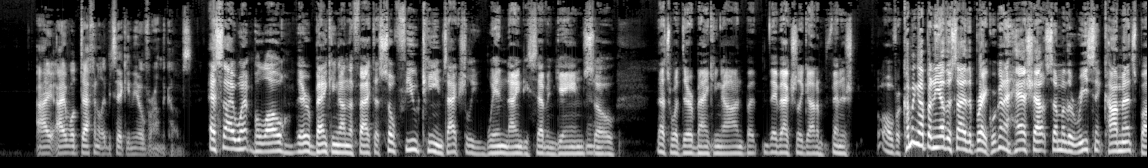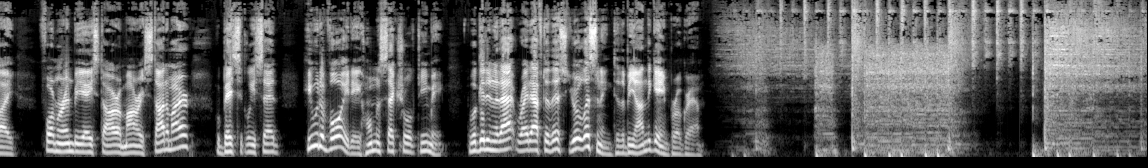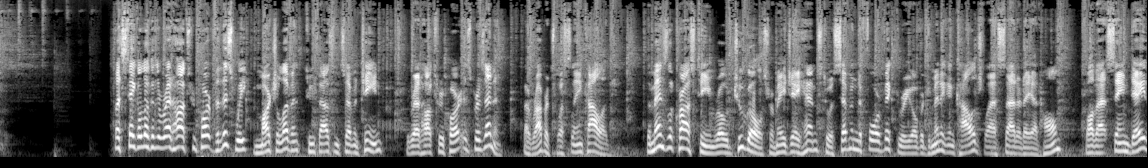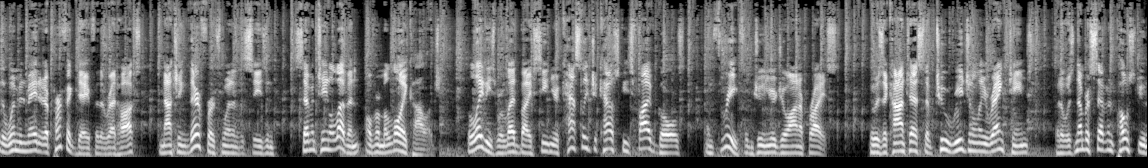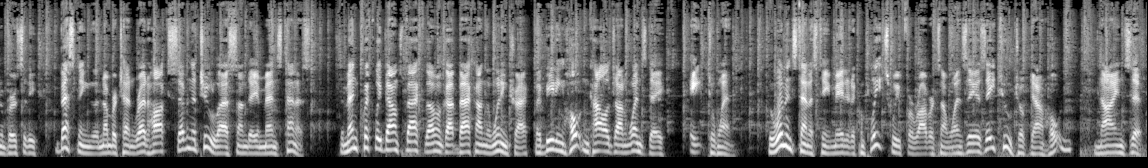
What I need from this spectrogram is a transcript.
I I will definitely be taking the over on the Cubs. SI went below. They're banking on the fact that so few teams actually win 97 games. Mm-hmm. So that's what they're banking on, but they've actually got them finished over. Coming up on the other side of the break, we're going to hash out some of the recent comments by former NBA star Amar'e Stoudemire, who basically said he would avoid a homosexual teammate. We'll get into that right after this. You're listening to the Beyond the Game program. Let's take a look at the Red Hawks report for this week, March 11th, 2017. The Red Hawks report is presented by Roberts Wesleyan College. The men's lacrosse team rode two goals from AJ Hems to a 7 4 victory over Dominican College last Saturday at home, while that same day the women made it a perfect day for the Red Hawks, notching their first win of the season 17 11 over Molloy College. The ladies were led by senior Cassie Jakowski's five goals and three from junior Joanna Price. It was a contest of two regionally ranked teams, but it was number 7 Post University besting the number 10 Redhawks 7 2 last Sunday in men's tennis. The men quickly bounced back though and got back on the winning track by beating Houghton College on Wednesday 8 to win. The women's tennis team made it a complete sweep for Roberts on Wednesday as they too took down Houghton 9 zip.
